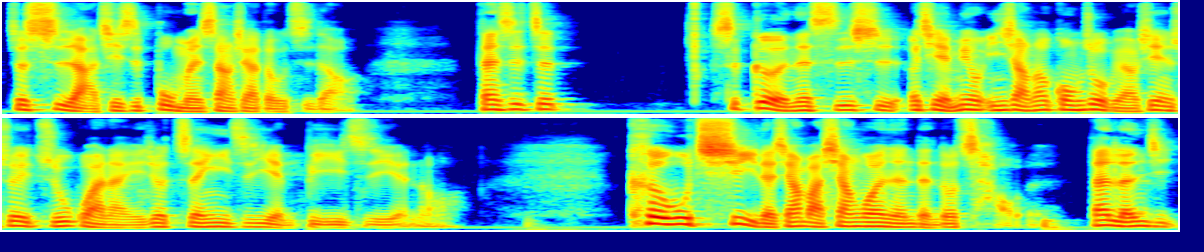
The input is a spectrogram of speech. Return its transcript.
这事啊，其实部门上下都知道，但是这是个人的私事，而且也没有影响到工作表现，所以主管呢、也就睁一只眼闭一只眼哦。客户气的想把相关人等都炒了，但冷静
